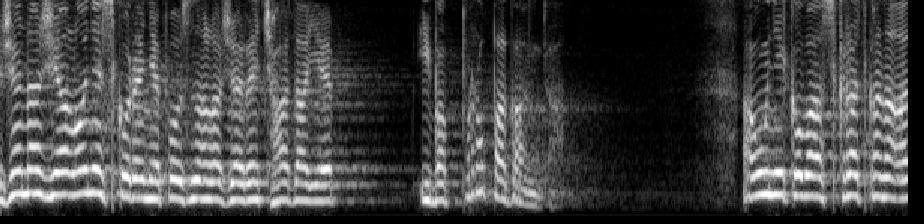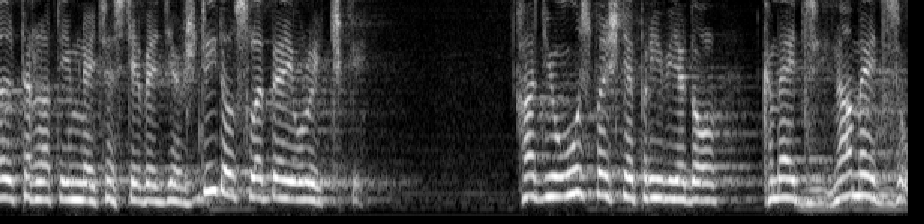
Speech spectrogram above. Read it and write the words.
Žena žiaľ oneskore nepoznala, že reč hada je iba propaganda. A uniková skratka na alternatívnej ceste vedie vždy do slepej uličky. Had ju úspešne priviedol k medzi, na medzu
